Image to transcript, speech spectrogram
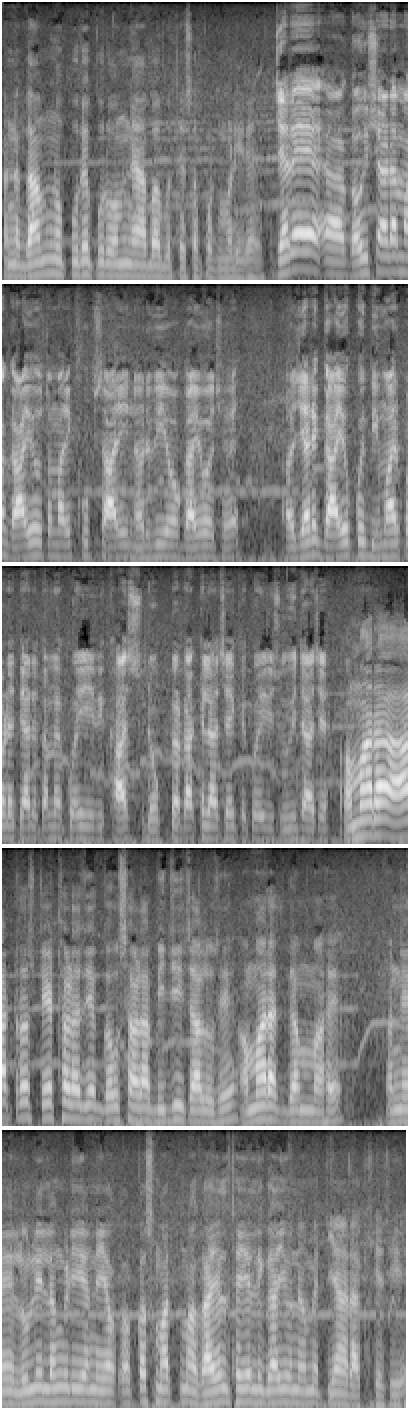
અને ગામનો પૂરેપૂરો અમને આ બાબતે સપોર્ટ મળી રહે છે. જ્યારે ગૌશાળામાં ગાયો તમારી ખૂબ સારી નરવીઓ ગાયો છે જ્યારે ગાયો કોઈ બીમાર પડે ત્યારે તમે કોઈ એવી ખાસ ડોક્ટર રાખેલા છે કે કોઈ એવી સુવિધા છે? અમારા આ ટ્રસ્ટ હેઠળ જ એક ગૌશાળા બીજી ચાલુ છે. અમારા જ ગામમાં છે. અને લૂલી લંગડી અને અકસ્માતમાં ઘાયલ થયેલી ગાયોને અમે ત્યાં રાખીએ છીએ.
